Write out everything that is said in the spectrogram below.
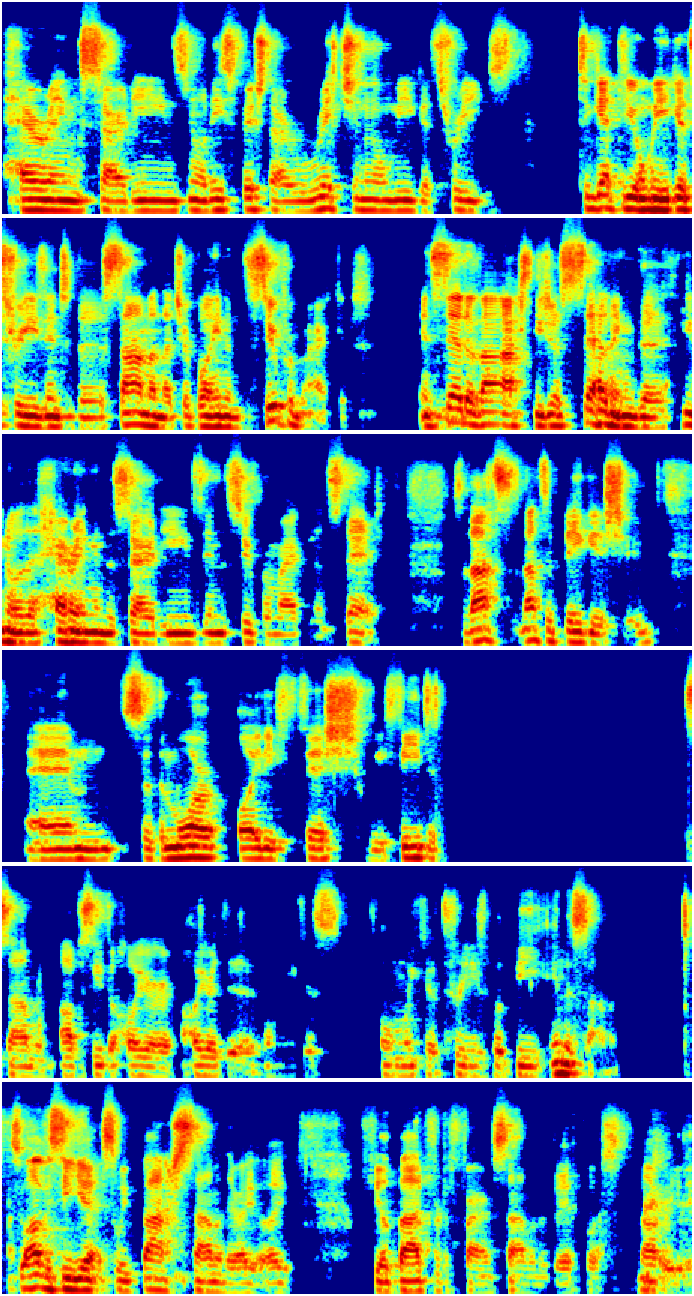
herring, sardines, you know, these fish that are rich in omega 3s to get the omega 3s into the salmon that you're buying in the supermarket instead of actually just selling the you know the herring and the sardines in the supermarket instead. So that's that's a big issue. Um, so the more oily fish we feed salmon obviously the higher higher the omega omega 3s will be in the salmon. So obviously yeah so we bash salmon there. I, I, feel bad for the farm salmon a bit but not really.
